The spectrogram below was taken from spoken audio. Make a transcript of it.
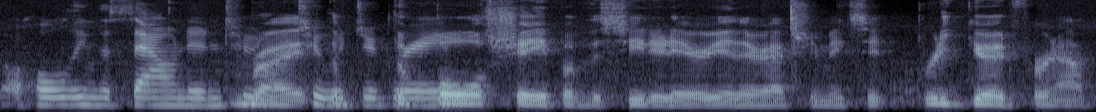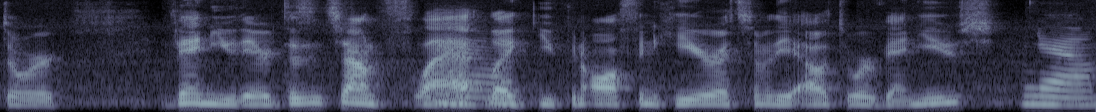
holding the sound into Mm-hmm. right. to the, a degree. the bowl shape of the seated area there actually makes it pretty good for an outdoor venue there. It doesn't sound flat No. like you can often hear at some of the outdoor venues. Yeah,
